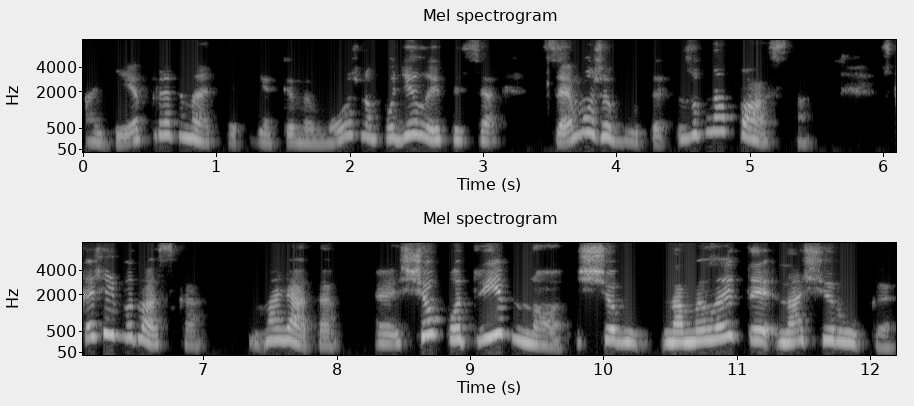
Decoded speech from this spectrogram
а є предмети, якими можна поділитися. Це може бути зубна паста. Скажіть, будь ласка, малята, е, що потрібно, щоб намилити наші руки?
